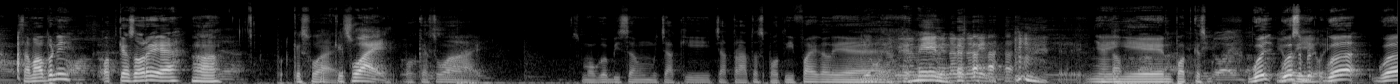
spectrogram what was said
Sama apa nih? Podcast sore ya. Hah? Podcast Why. Oke, why? Podcast Y. Semoga bisa memucaki cat rata Spotify kali ya. Amin. Amin amin. Nyaingin podcast. Gue gue sebe- gue gue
